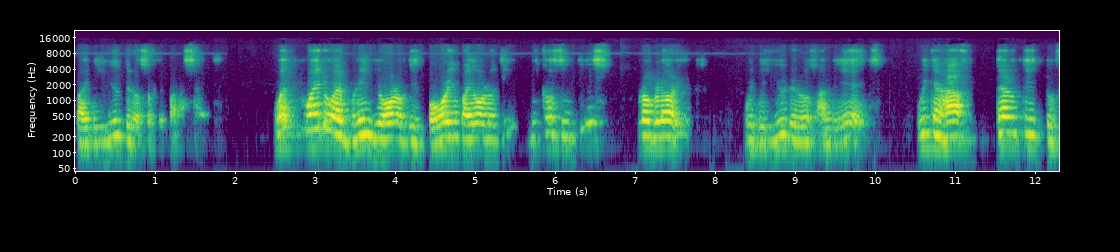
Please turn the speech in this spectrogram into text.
by the uterus of the parasite. What, why do I bring you all of this boring biology? Because in these proglottids, with the uterus and the eggs, we can have 30 to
